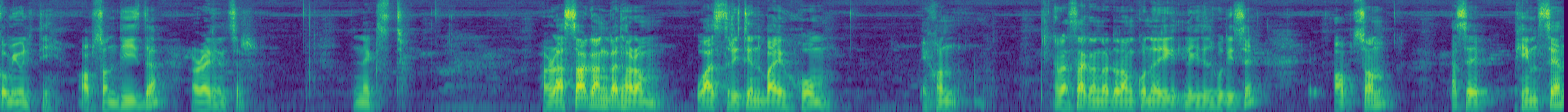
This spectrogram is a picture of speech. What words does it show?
community option D is the right answer next Racha Gangadharam was written by Hume এখন ৰাচা গংগাধৰম কোনে লিখিছিল সুধিছে? অপশ্যন আছে ভীমসেন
